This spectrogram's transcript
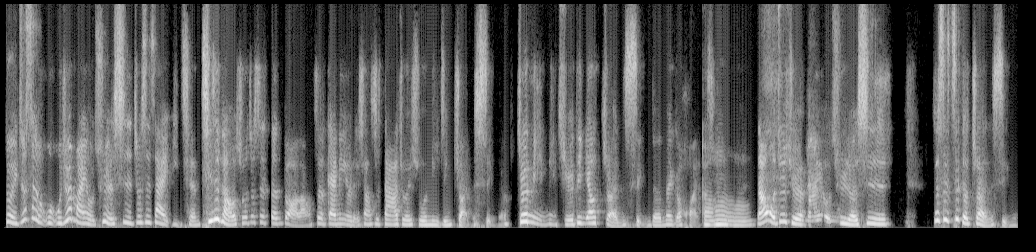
对，就是我我觉得蛮有趣的是，就是在以前，其实老实说，就是登短廊这个概念有点像是大家就会说你已经转型了，就你你决定要转型的那个环节。嗯、然后我就觉得蛮有趣的是，就是这个转型，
